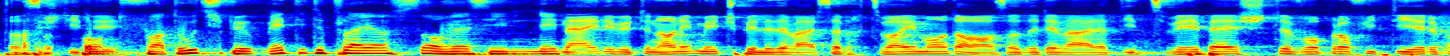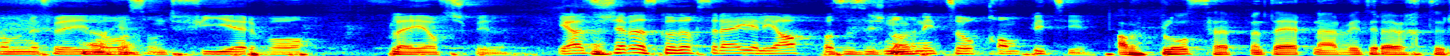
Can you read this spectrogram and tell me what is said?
Das also, ist die Idee. Und Vaduz spielt mit in den Playoffs, so, wenn sie nicht... Nein, die würden auch nicht mitspielen. Dann wäre es einfach zweimal das. Oder dann wären die zwei Besten, die profitieren von einem Freilos okay. und vier, die Playoffs spielen. Ja, es, ist eben, es geht aufs Reihe ab, also es ist noch nicht so kompliziert. Aber plus hat man dort dann wieder einfach den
